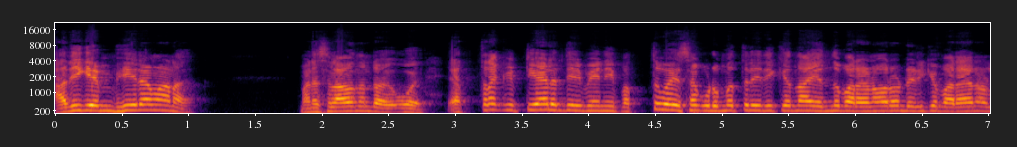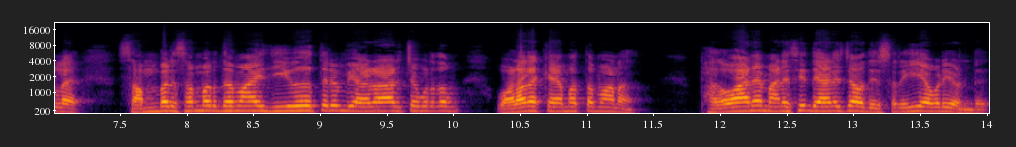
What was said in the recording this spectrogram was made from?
അതിഗംഭീരമാണ്. മനസ്സിലാവുന്നുണ്ടോ? ഓ എത്ര കിട്ടിയാലും തിരുമേനി പത്ത് പൈസ കുടുംബത്തിലിരിക്കുന്ന എന്ന് പറയണവരോട് എനിക്ക് പറയാനുള്ളത് സമ്പൽ സമൃദ്ധമായ ജീവിതത്തിലും വ്യാഴാഴ്ച വ്രതം വളരെ കേമത്തമാണ് ഭഗവാനെ മനസ്സിൽ ധ്യാനിച്ചാൽ മതി. ശ്രീ എവിടെയുണ്ട്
